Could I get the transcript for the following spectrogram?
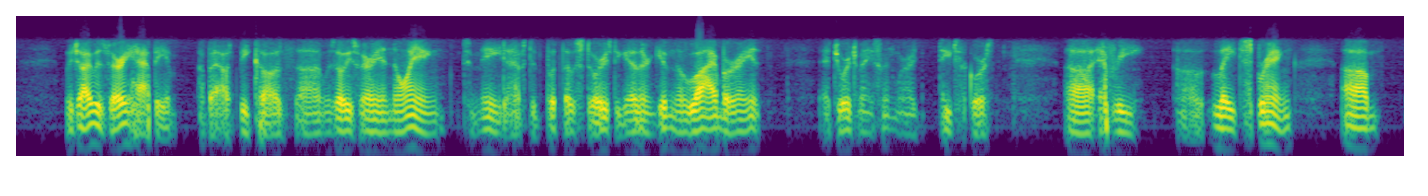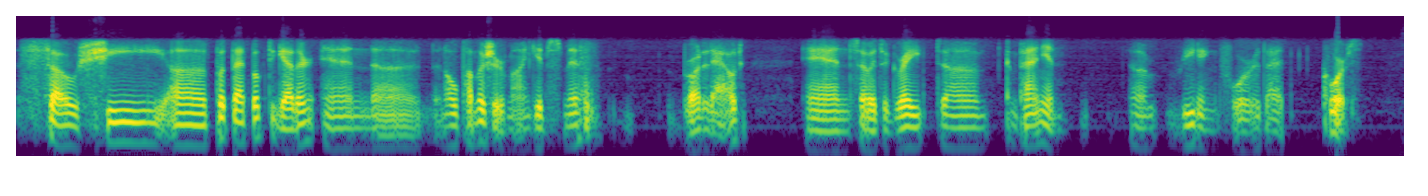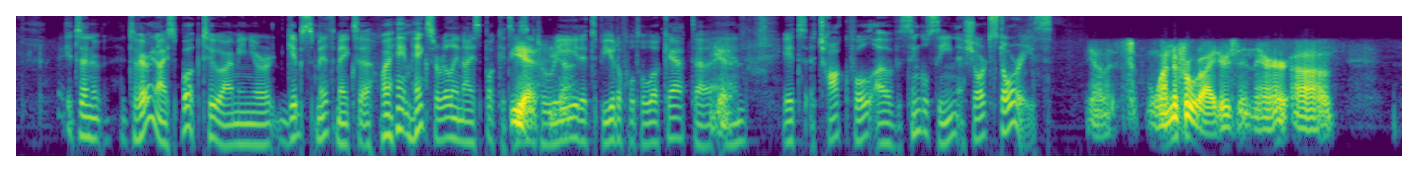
which I was very happy about because uh, it was always very annoying to me to have to put those stories together and give them to the library at, at George Mason, where I teach the course uh, every uh, late spring. Um, so she uh, put that book together, and uh, an old publisher of mine, Gibbs Smith, brought it out, and so it's a great uh, companion uh, reading for that course. It's a it's a very nice book too. I mean, your Gibbs Smith makes a makes a really nice book. It's easy Yes, to read. yeah. It's beautiful to look at, uh, Yes. and it's chock full of single scene short stories. Know, it's wonderful writers in there, uh,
